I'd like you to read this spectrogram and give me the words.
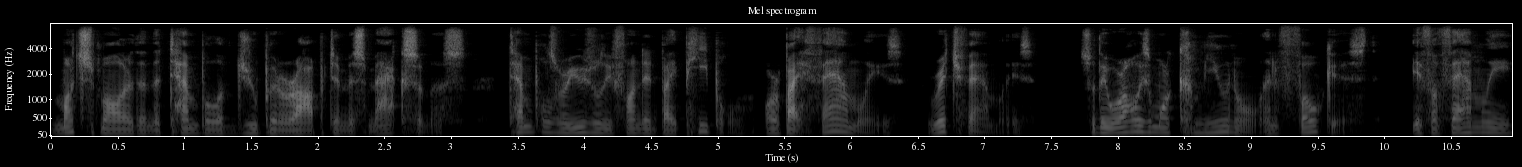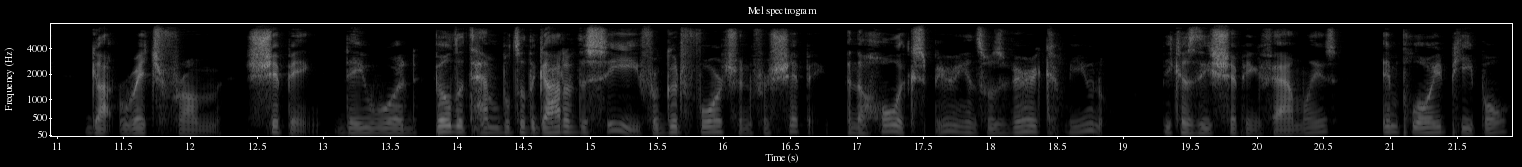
much smaller than the temple of Jupiter Optimus Maximus. Temples were usually funded by people or by families, rich families, so they were always more communal and focused. If a family got rich from shipping, they would build a temple to the god of the sea for good fortune for shipping. And the whole experience was very communal because these shipping families employed people,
